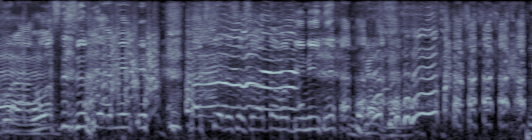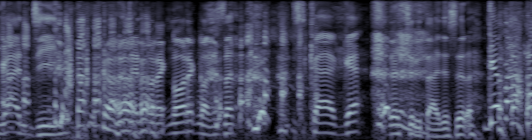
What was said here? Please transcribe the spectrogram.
kurang los di Surya nih. Pasti ada sesuatu sama bininya. Enggak anjing. Lu jangan ngorek-ngorek bangsat. Kagak. Udah cerita aja Sur. Gak apa-apa.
